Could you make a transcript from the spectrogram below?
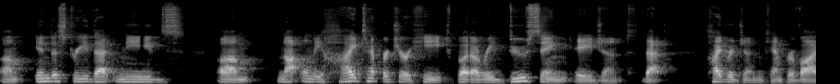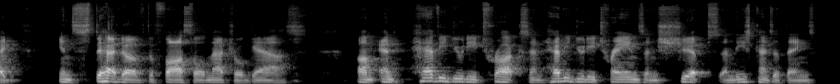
um, industry that needs um, not only high temperature heat, but a reducing agent that hydrogen can provide instead of the fossil natural gas. Um, and heavy duty trucks and heavy duty trains and ships and these kinds of things,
